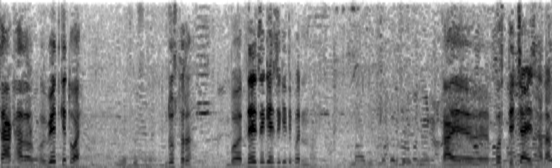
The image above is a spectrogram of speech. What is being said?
साठ हजार रुपये. वेद किती आहे दुसरं. बर द्यायचं घ्यायचं किती पर्यंत काय पस्तीस चाळीस हजार.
